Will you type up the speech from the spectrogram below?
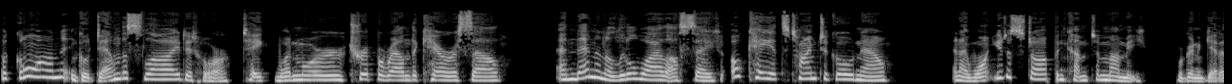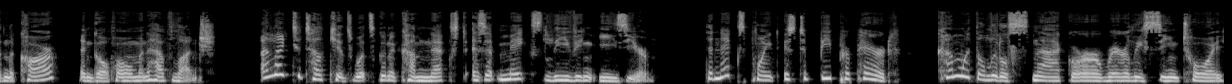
But go on and go down the slide or take one more trip around the carousel. And then in a little while, I'll say, okay, it's time to go now. And I want you to stop and come to mummy. We're going to get in the car and go home and have lunch. I like to tell kids what's going to come next as it makes leaving easier. The next point is to be prepared. Come with a little snack or a rarely seen toy.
